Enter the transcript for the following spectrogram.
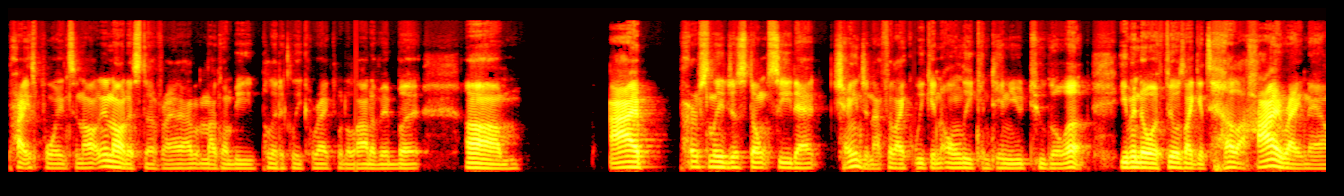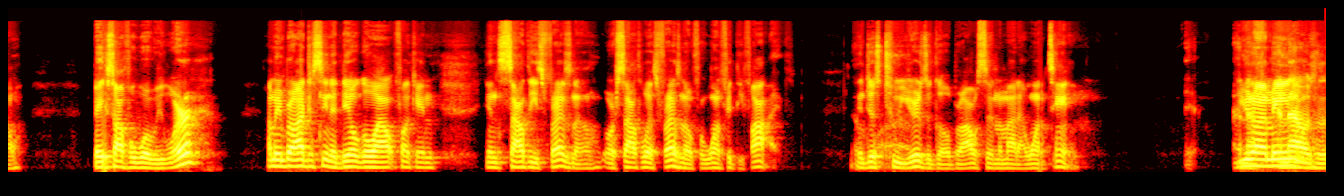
price points and all and all this stuff right i'm not going to be politically correct with a lot of it but um i personally just don't see that changing i feel like we can only continue to go up even though it feels like it's hella high right now based off of where we were i mean bro i just seen a deal go out fucking in southeast fresno or southwest fresno for 155 and just two years ago bro i was sending them out at 110 And You know that- what I mean? and that was a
